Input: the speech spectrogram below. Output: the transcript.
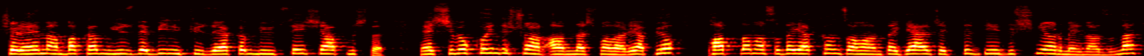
Şöyle hemen bakalım yüzde 1200'e yakın bir yükseliş yapmıştı. Yani Shiba Coin de şu an anlaşmalar yapıyor. Patlaması da yakın zamanda gelecektir diye düşünüyorum en azından.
